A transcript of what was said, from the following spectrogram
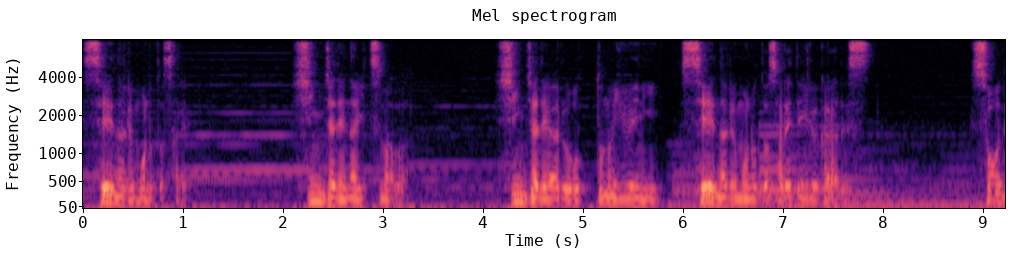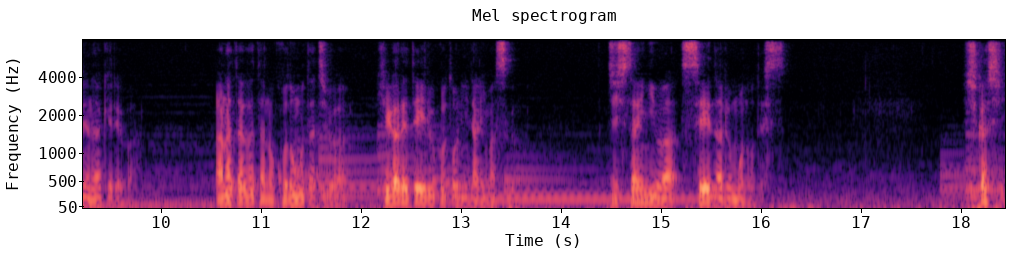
聖なるものとされ信者でない妻は信者である夫のゆえに聖なるものとされているからです。そうでなければあなた方の子供たちは汚れていることになりますが実際には聖なるものです。しかし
